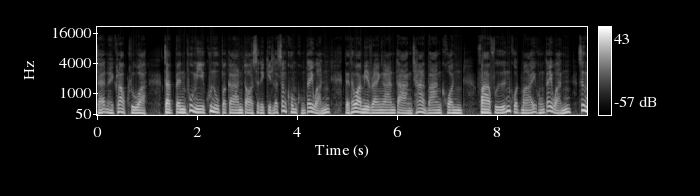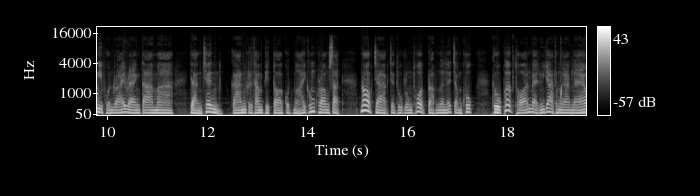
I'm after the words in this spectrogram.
และในครอบครัว จัดเป็นผู้มีคุณูปการต่อเศรษฐกิจและสังคมของไต้หวัน แต่ถ้าว่ามีแรงงานต่างชาติบางคน ฝ่าฝืนกฎหมายของไต้หวัน ซึ่งมีผลร้ายแรงตามมา อย่างเช่น การกระทำผิดต่อกฎหมายคุ้มครองสัตว์ นอกจากจะถูกลงโทษปรับเงินและจำคุก ถูกเพิกถอนใบอนุญาตทำงานแล้ว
